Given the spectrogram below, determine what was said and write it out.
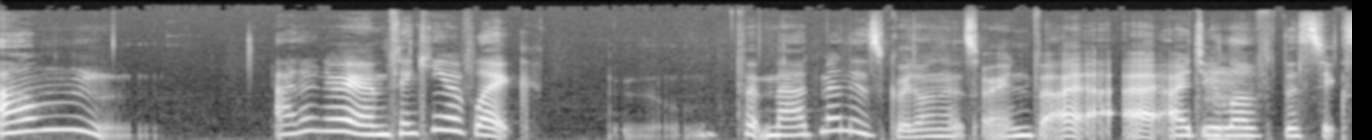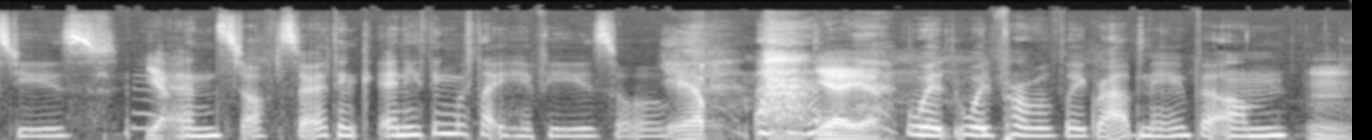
Um, I don't know. I'm thinking of like, but Mad Men is good on its own. But I I, I do Mm. love the '60s Yeah. and stuff. So I think anything with like hippies or yep, yeah, yeah. would would probably grab me. But um, Mm.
